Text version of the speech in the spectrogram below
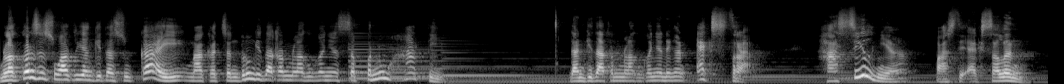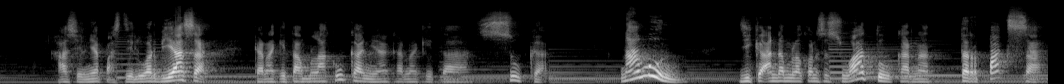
Melakukan sesuatu yang kita sukai, maka cenderung kita akan melakukannya sepenuh hati. Dan kita akan melakukannya dengan ekstra. Hasilnya pasti excellent. Hasilnya pasti luar biasa karena kita melakukannya karena kita suka. Namun, jika Anda melakukan sesuatu karena terpaksa,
